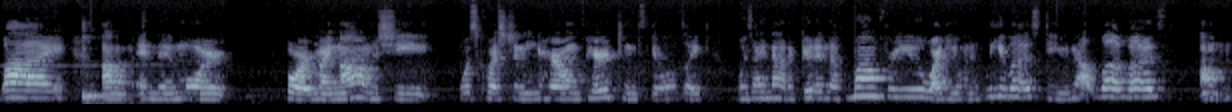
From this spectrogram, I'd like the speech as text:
why?" Um, and then more for my mom, she was questioning her own parenting skills. Like, was I not a good enough mom for you? Why do you want to leave us? Do you not love us? Um,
